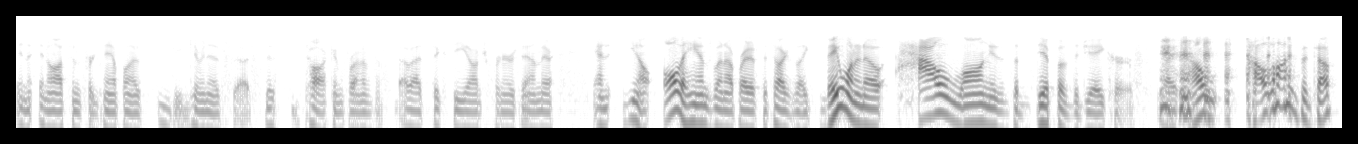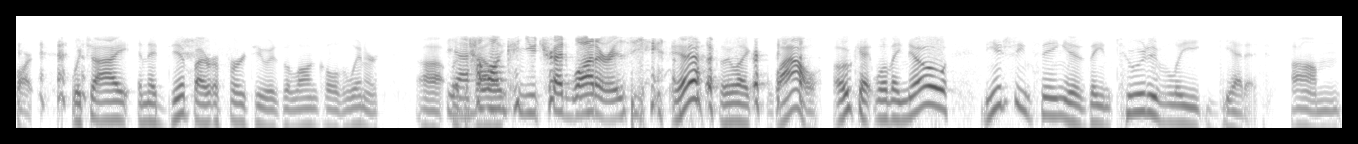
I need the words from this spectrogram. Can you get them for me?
in, in, in Austin, for example, and I was giving this uh, this talk in front of about 60 entrepreneurs down there, and you know, all the hands went up right after the talk. It's like they want to know how long is the dip of the J curve, right? How how long is the tough part? Which I and the dip I refer to as the long cold winter. Uh, yeah, how long can you tread water is yeah, they're like, wow, okay. Well, they know the interesting thing is they intuitively get it, um,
